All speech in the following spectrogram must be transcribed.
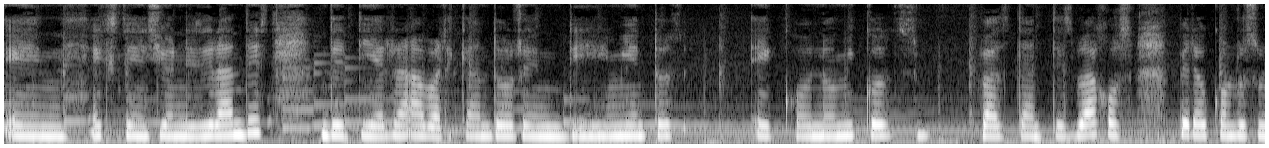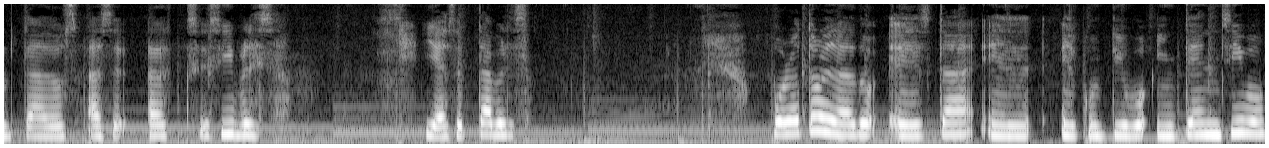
en extensiones grandes de tierra abarcando rendimientos económicos bastante bajos, pero con resultados accesibles y aceptables. Por otro lado está el, cultivo intensivo,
